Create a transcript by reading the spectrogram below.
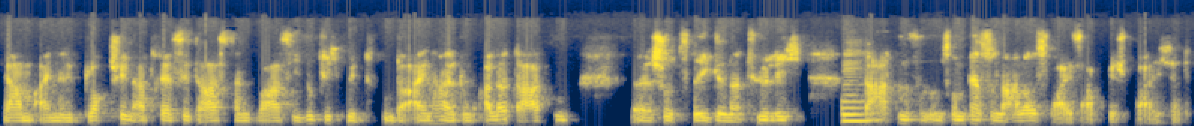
wir haben eine Blockchain-Adresse, da ist dann quasi wirklich mit unter Einhaltung aller Datenschutzregeln natürlich mhm. Daten von unserem Personalausweis abgespeichert.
